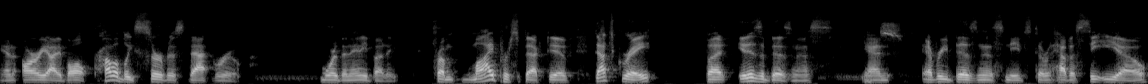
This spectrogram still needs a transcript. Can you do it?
and REI Vault probably service that group. more than anybody. From my perspective, that's great, but it is a business, yes. and every business needs to have a CEO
